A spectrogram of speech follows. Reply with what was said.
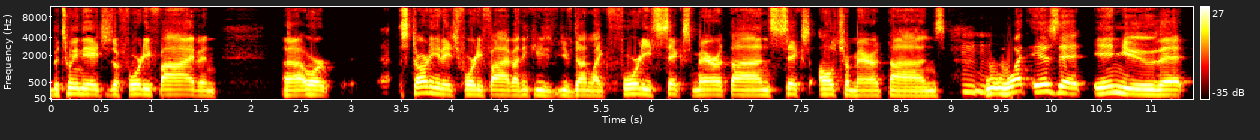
between the ages of 45 and uh, or starting at age 45, I think you, you've done like 46 marathons, six ultra marathons. Mm-hmm. What is it in you that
